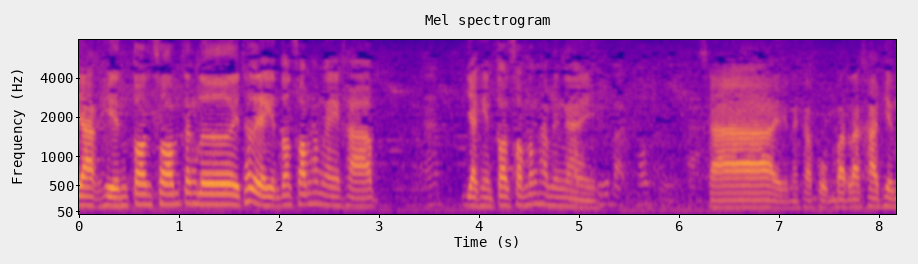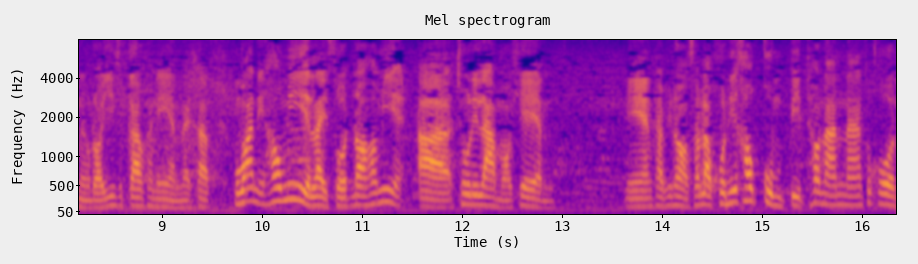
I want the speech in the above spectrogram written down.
อยากเห็นตอนซ้อมจังเลย ถ้าเกิดอยากเห็นตอนซ้อมทำไงครับ อยากเห็นตอนซ้อมต้องทำยังไงซื้อบัตรเข้ากลุ่มใช่นะครับผมบัตรราคาเพียง 129 คะแนนนะครับเมื่อวานนี้เขามีไหลสดเนาะเขามีอ่าโชว์ลีลาหมอเคน เมนครับพี่น้องสำหรับคนที่เข้ากลุ่มปิดเท่านั้นนะ ทุกคน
